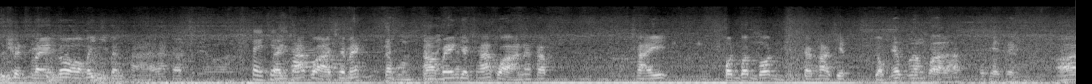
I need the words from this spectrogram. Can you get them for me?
ถึงเป็นแปรงก็ไม่มีปัญหานะครับแต่จะแปรงช้ากว่าใช่ไหมครับผมอ่าแปรงจะช้ากว่านะครับ ใช้พ่นพ่นพ่นใช้ผ้าเช็ดจบแค่เพื่องกว่าละโอเคเองอ่า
